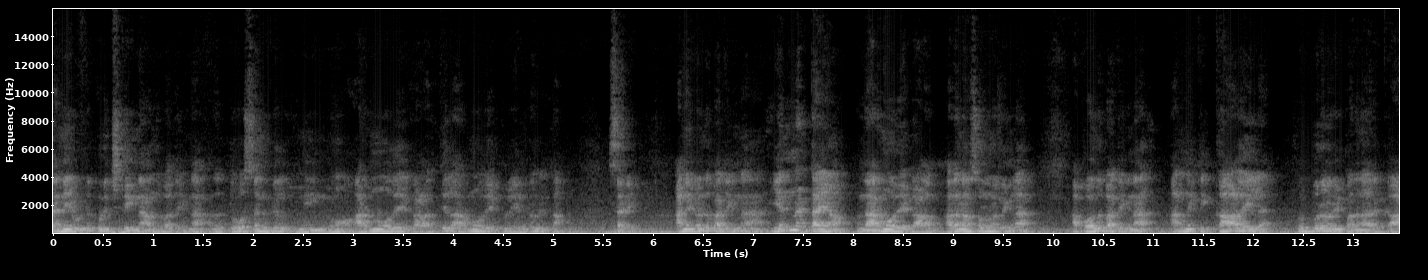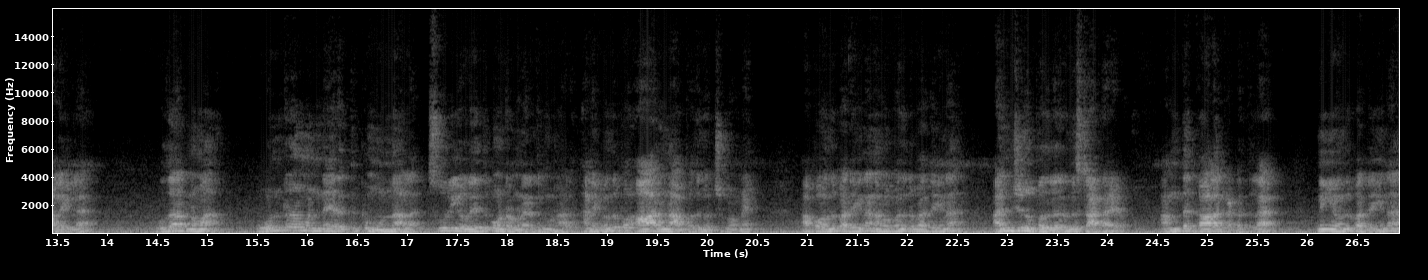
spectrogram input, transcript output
தண்ணியை விட்டு குளிச்சிட்டிங்கன்னா வந்து பார்த்தீங்கன்னா அந்த தோசங்கள் நீங்கும். அருணோதய காலத்தில் அருணோதய குளின்றது இதுதான். சரி. அன்றைக்கி வந்து பார்த்தீங்கன்னா என்ன டைம் அந்த அருணோதய காலம். அதை நான் சொல்லணும் இல்லைங்களா? அப்போ வந்து பார்த்தீங்கன்னா அன்னைக்கு காலையில் பிப்ரவரி பதினாறு காலையில் உதாரணமாக ஒன்றரை மணி நேரத்துக்கு முன்னால் சூரிய உதயத்துக்கு ஒன்றரை மணி நேரத்துக்கு முன்னால். அன்னைக்கு வந்து இப்போ ஆறு நாற்பதுன்னு வச்சுக்கோமே. அப்போ வந்து பார்த்தீங்கன்னா நமக்கு வந்துட்டு பார்த்தீங்கன்னா அஞ்சு முப்பதுலேருந்து ஸ்டார்ட் ஆகிடும் அந்த காலகட்டத்தில் நீங்கள் வந்து பார்த்தீங்கன்னா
